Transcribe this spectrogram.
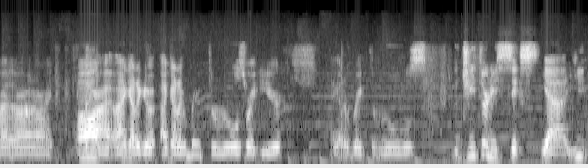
alright, alright, alright. Alright, I gotta go, I gotta break the rules right here. I gotta break the rules. The G36, yeah, he,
